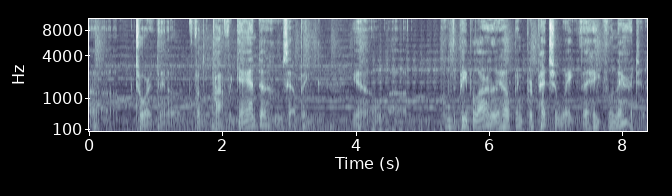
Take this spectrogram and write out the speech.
uh, toward them from the propaganda, who's helping, you know, uh, who the people are that are helping perpetuate the hateful narrative.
